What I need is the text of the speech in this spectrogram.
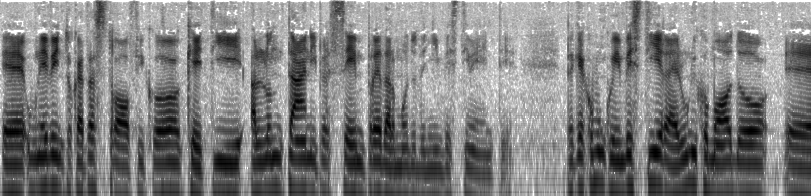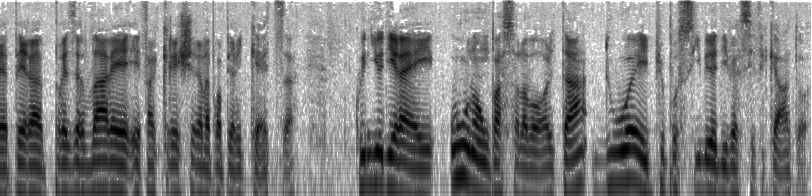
eh, un evento catastrofico che ti allontani per sempre dal mondo degli investimenti. Perché comunque investire è l'unico modo eh, per preservare e far crescere la propria ricchezza. Quindi io direi uno un passo alla volta, due il più possibile diversificato.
